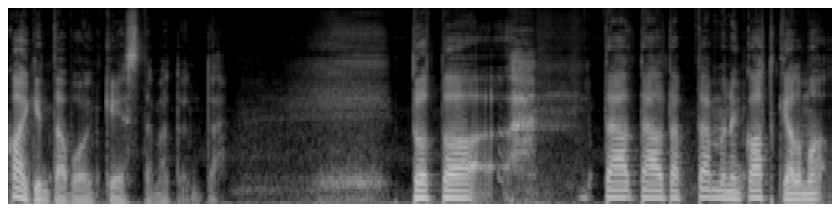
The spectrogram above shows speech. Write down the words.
kaikin tavoin kestämätöntä. Tota, täältä tämmöinen katkelma.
